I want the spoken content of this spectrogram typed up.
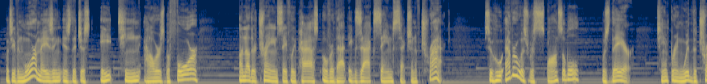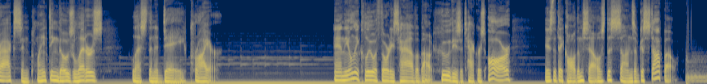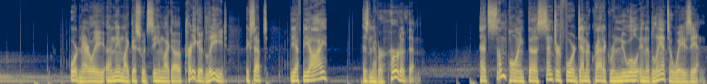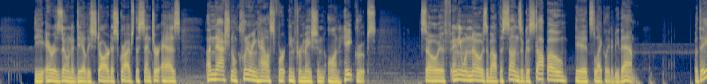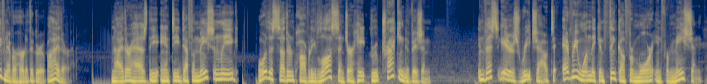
What's even more amazing is that just 18 hours before, another train safely passed over that exact same section of track. So whoever was responsible was there tampering with the tracks and planting those letters less than a day prior. And the only clue authorities have about who these attackers are is that they call themselves the Sons of Gestapo. Ordinarily, a name like this would seem like a pretty good lead, except the FBI has never heard of them. At some point, the Center for Democratic Renewal in Atlanta weighs in the Arizona Daily Star describes the center as a national clearinghouse for information on hate groups. So, if anyone knows about the Sons of Gestapo, it's likely to be them. But they've never heard of the group either. Neither has the Anti Defamation League or the Southern Poverty Law Center Hate Group Tracking Division. Investigators reach out to everyone they can think of for more information.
